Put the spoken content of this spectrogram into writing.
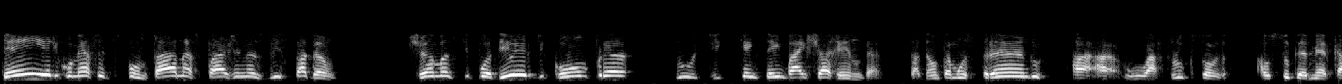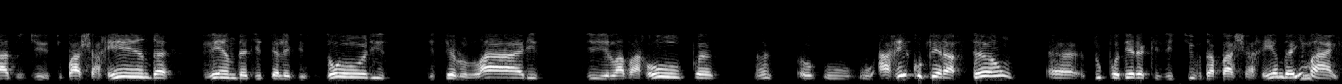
Tem, ele começa a despontar nas páginas do Estadão. Chama-se Poder de Compra do, de quem tem baixa renda. O Estadão está mostrando a, a, o afluxo aos supermercados de, de baixa renda, venda de televisores, de celulares, de lavar-roupas, né? a recuperação uh, do poder aquisitivo da baixa renda e mais.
